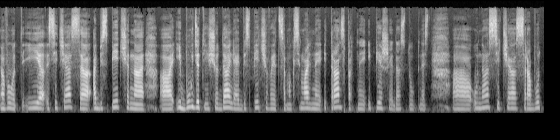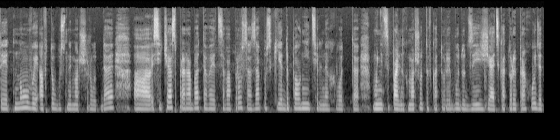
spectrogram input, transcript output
Вот. И сейчас а, обеспечено а, и будет еще далее обеспечивается максимальная и транспортная, и пешая доступность. А, у нас сейчас работает новый автобусный маршрут, да. Сейчас прорабатывается вопрос о запуске дополнительных вот муниципальных маршрутов, которые будут заезжать, которые проходят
